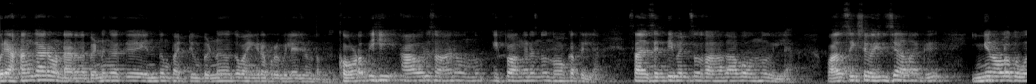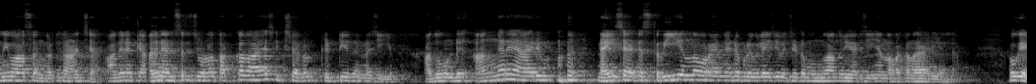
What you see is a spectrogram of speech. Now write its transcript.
ഒരു അഹങ്കാരം ഉണ്ടായിരുന്നു. പെണ്ണുങ്ങൾക്ക് എന്തും പറ്റും പെണ്ണുങ്ങൾക്ക് ഭയങ്കര പ്രിവിലേജ് ഉണ്ടെന്ന്. കോടതി ആ ഒരു സാധനമൊന്നും ഇപ്പം അങ്ങനെയൊന്നും നോക്കത്തില്ല. സെന്റിമെൻസോ സഹതാപോ ഒന്നുമില്ല. വധശിക്ഷ വിധിച്ച കണക്ക് ഇങ്ങനെയുള്ള തോന്നിവാസങ്ങൾ കാണിച്ച അതിനൊക്കെ അതിനനുസരിച്ചുള്ള തക്കതായ ശിക്ഷകൾ കിട്ടി തന്നെ ചെയ്യും. അതുകൊണ്ട് അങ്ങനെ ആരും നൈസായിട്ട് സ്ത്രീ എന്ന് പറയുന്നതിന്റെ പ്രിവിലേജ് വെച്ചിട്ട് മുങ്ങാന്ന് വിചാരിച്ച് കഴിഞ്ഞാൽ നടക്കുന്ന കാര്യമല്ല. ഓക്കെ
